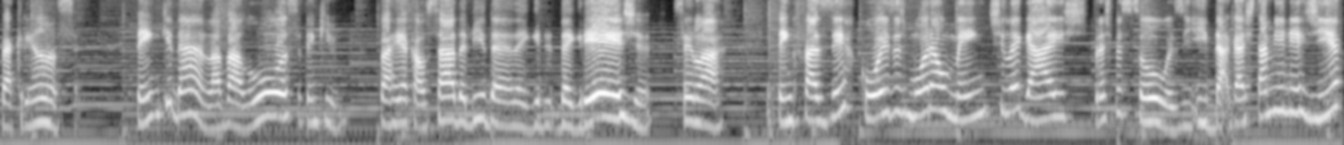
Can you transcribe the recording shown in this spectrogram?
para a criança, tem que dar, lavar a louça, tem que varrer a calçada ali da, da igreja, sei lá. Tem que fazer coisas moralmente legais para as pessoas e, e da, gastar minha energia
